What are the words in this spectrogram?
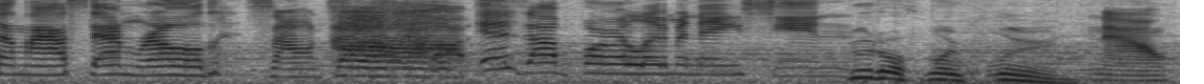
The last emerald, so Toadstool ah. is up for elimination. Get off my plane. Now,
